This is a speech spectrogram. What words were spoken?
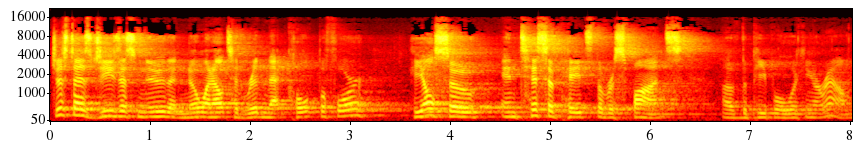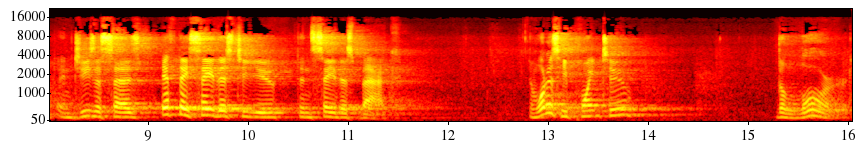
Just as Jesus knew that no one else had ridden that colt before, he also anticipates the response of the people looking around. And Jesus says, If they say this to you, then say this back. And what does he point to? The Lord.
